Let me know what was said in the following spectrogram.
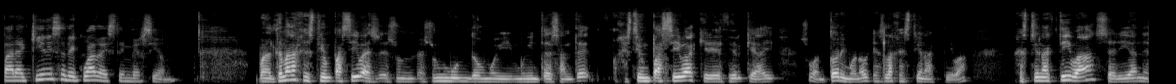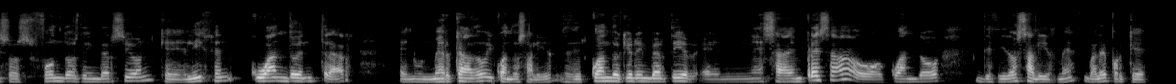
¿Para quién es adecuada esta inversión? Bueno, el tema de la gestión pasiva es, un mundo muy, muy interesante. Gestión pasiva quiere decir que hay su antónimo, ¿no? Que es la gestión activa. Gestión activa serían esos fondos de inversión que eligen cuándo entrar en un mercado y cuándo salir. Es decir, cuándo quiero invertir en esa empresa o cuándo decido salirme, ¿vale? Porque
